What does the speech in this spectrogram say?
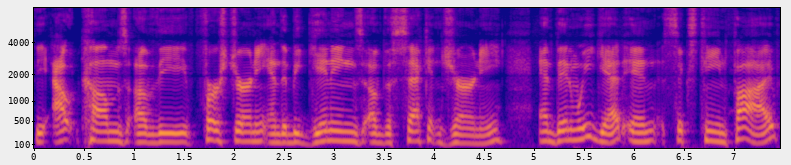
the outcomes of the first journey and the beginnings of the second journey. And then we get in 16:5,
